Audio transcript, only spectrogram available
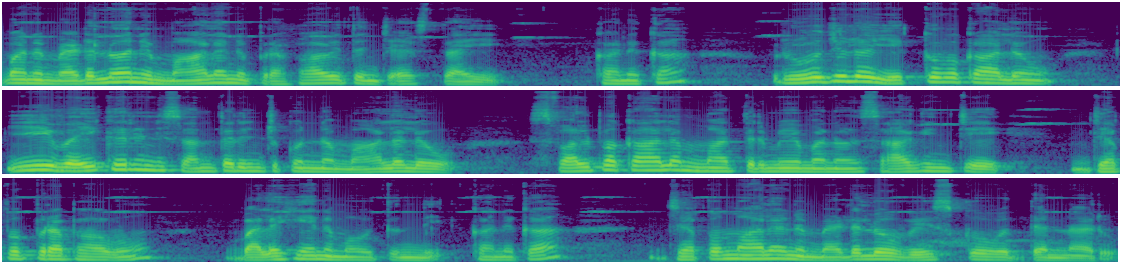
మన మెడలోని మాలను ప్రభావితం చేస్తాయి. కనుక రోజులో ఎక్కువ కాలం ఈ వైఖరిని సంతరించుకున్న మాలలో స్వల్పకాలం మాత్రమే మనం సాగించే జప ప్రభావం బలహీనమవుతుంది. కనుక జపమాలను మెడలో వేసుకోవద్దన్నారు.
